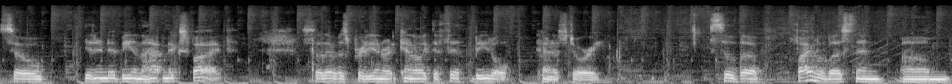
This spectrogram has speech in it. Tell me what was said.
So it ended up being the Hot Mix 5. So that was pretty interesting, kind of like the fifth Beatle kind of story. So the five of us then um,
